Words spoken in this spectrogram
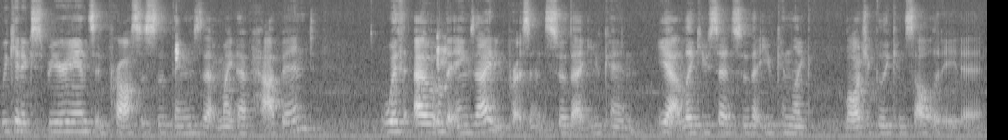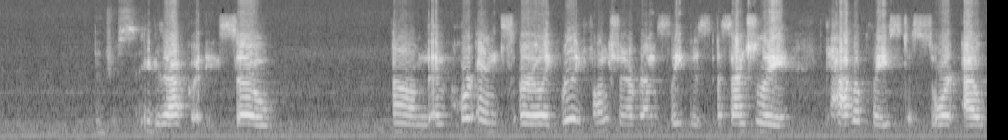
we can experience and process the things that might have happened without the anxiety present so that you can yeah like you said so that you can like logically consolidate it Interesting. Exactly. So um, the importance or like really function of REM sleep is essentially to have a place to sort out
